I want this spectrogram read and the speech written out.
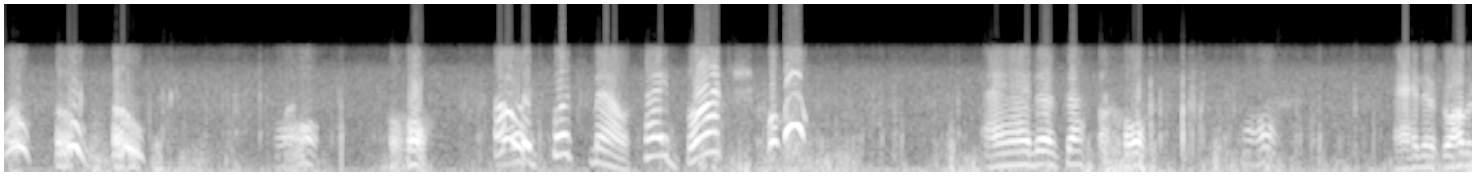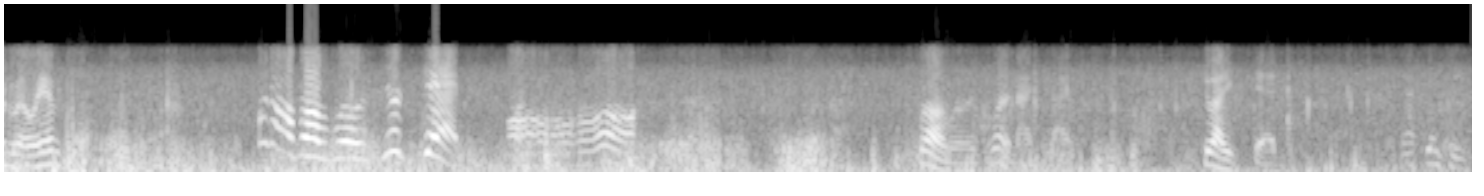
Oh, oh, oh. Oh, oh. Oh, it's Butchmouth. Hey, Butch. and there's that. Oh, Oh, and there's Robin Williams. fuck off, Robert Williams. You're dead. Oh, Williams, what a nice guy. Too bad he's dead. rest in peace.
